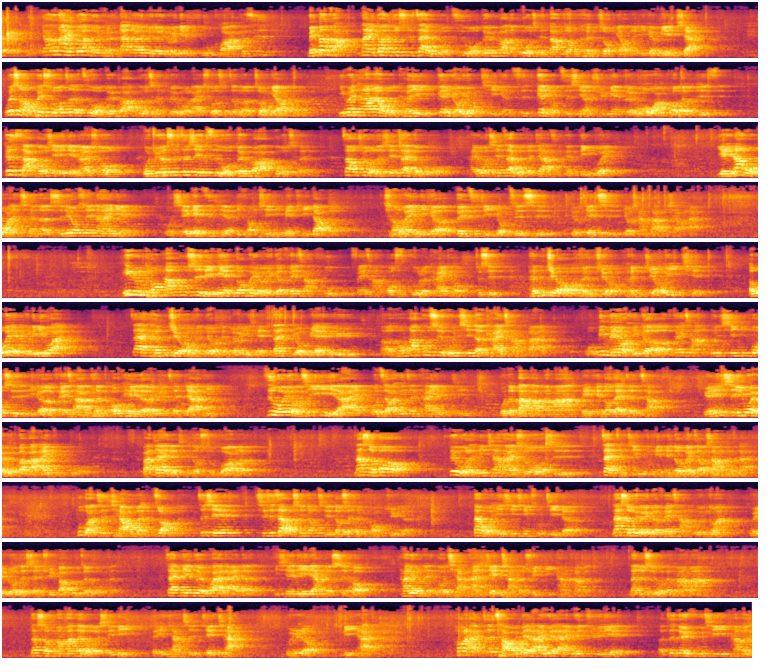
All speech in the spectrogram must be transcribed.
刚刚那一段呢，可能大家会觉得有一点浮夸，可是没办法，那一段就是在我自我对话的过程当中很重要的一个面向。为什么会说这自我对话过程对我来说是这么重要呢？因为它让我可以更有勇气、跟自更有自信的去面对我往后的日子。更洒狗血一点来说，我觉得是这些自我对话过程造就了现在的我，还有我现在我的价值跟定位，也让我完成了十六岁那一年我写给自己的一封信里面提到的，成为一个对自己有支持、有坚持、有想法的小孩。一如童话故事里面都会有一个非常复古、非常 old school 的开头，就是很久很久很久以前，而我也不例外。在很久很久很久以前，但有别于呃童话故事温馨的开场白，我并没有一个非常温馨或是一个非常很 OK 的原生家庭。自我有记忆以来，我只要一睁开眼睛，我的爸爸妈妈每天都在争吵，原因是因为我爸爸爱赌博，把家里的钱都输光了。那时候对我的印象来说，是债主几乎天天都会找上门来，不管是敲门撞门这些。其实，在我心中，其实都是很恐惧的。但我依稀清楚记得，那时候有一个非常温暖、微弱的身躯保护着我们，在面对外来的一些力量的时候，他又能够强悍坚强的去抵抗他们。那就是我的妈妈。那时候，妈妈在我心里的印象是坚强、温柔、厉害。后来争吵越来越来越剧烈，而这对夫妻他们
